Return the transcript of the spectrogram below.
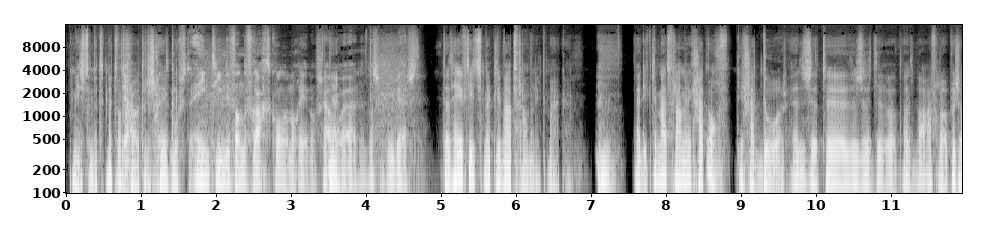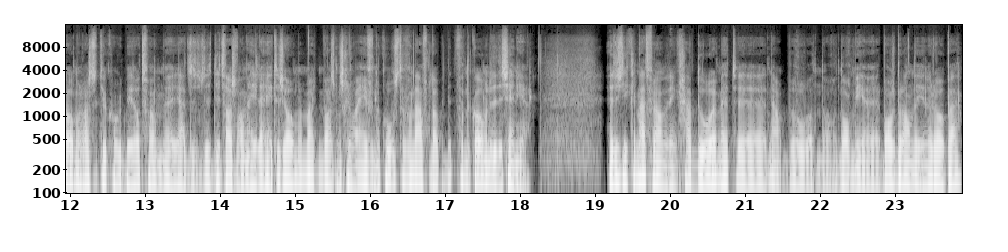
tenminste met, met wat Ja, grotere Het schepen. moest een tiende van de vracht kon er nog in of zo. Ja. Dat was ook niet best. Dat heeft iets met klimaatverandering te maken. Nou, die klimaatverandering gaat, onge- die gaat door. Hè. Dus, het, eh, dus het, eh, wat, afgelopen zomer was natuurlijk ook het beeld van... eh, ja, dus, dit was wel een hele hete zomer... maar het was misschien wel een van de koelste van de, afgelopen, van de komende decennia. Dus die klimaatverandering gaat door met nou, bijvoorbeeld nog, nog meer bosbranden in Europa...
